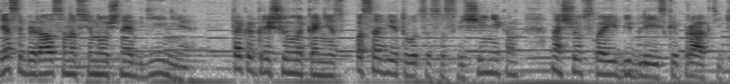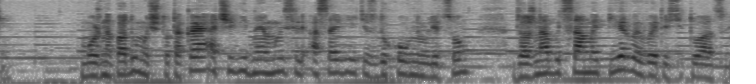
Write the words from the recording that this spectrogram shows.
Я собирался на всеночное бдение – так как решил наконец посоветоваться со священником насчет своей библейской практики. Можно подумать, что такая очевидная мысль о совете с духовным лицом должна быть самой первой в этой ситуации.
